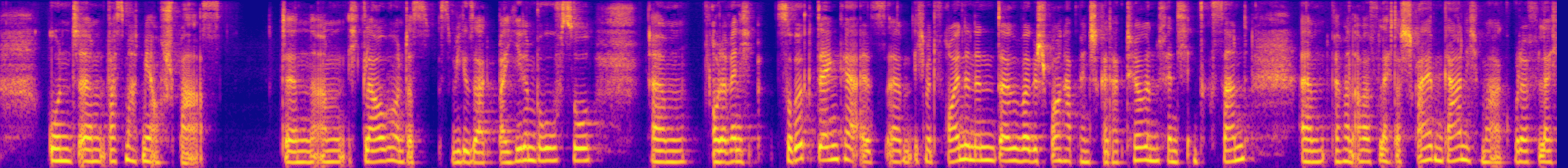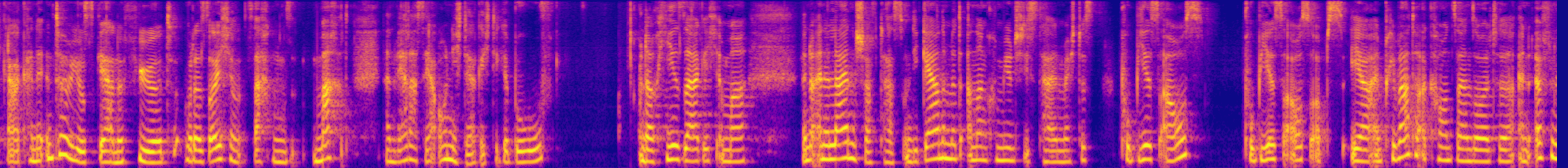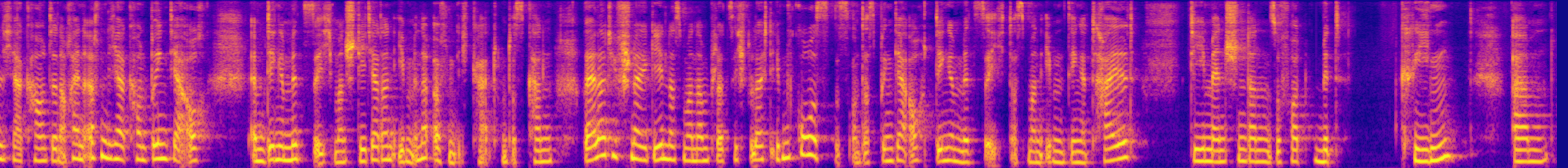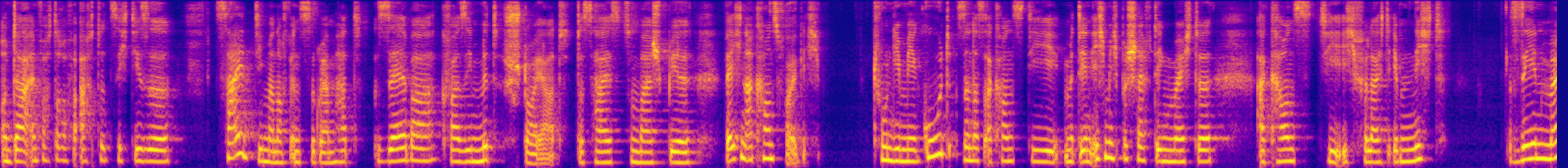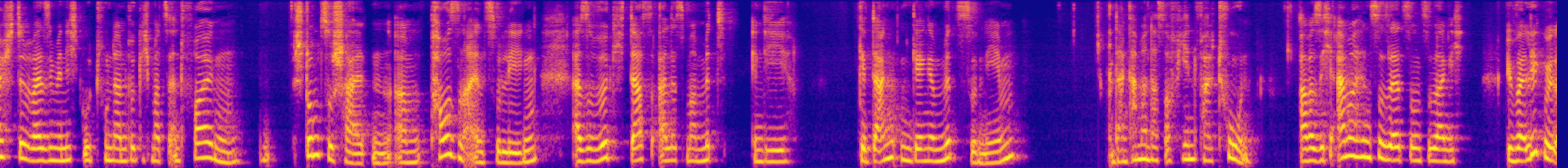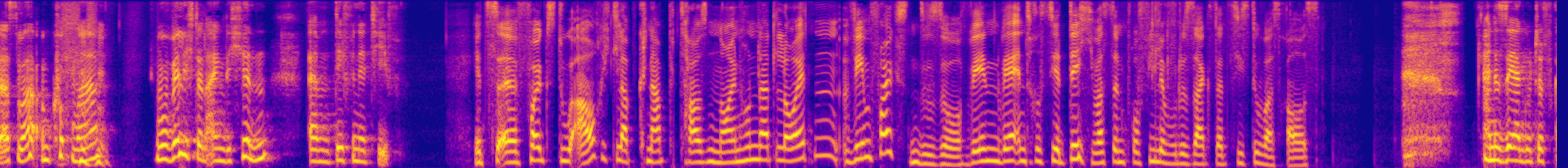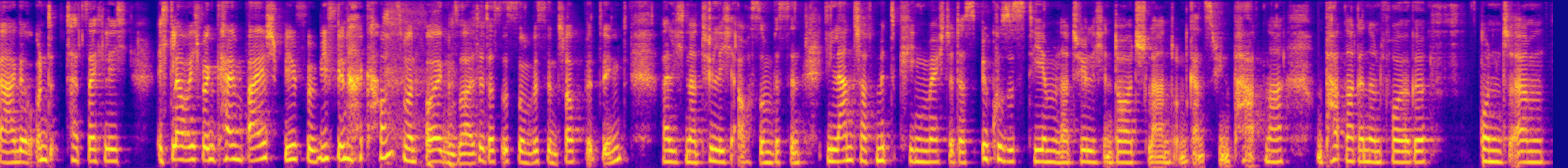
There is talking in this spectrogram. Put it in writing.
und ähm, was macht mir auch Spaß. Denn ähm, ich glaube, und das ist wie gesagt bei jedem Beruf so, ähm, oder wenn ich zurückdenke, als ähm, ich mit Freundinnen darüber gesprochen habe, Mensch, Redakteurin finde ich interessant, ähm, wenn man aber vielleicht das Schreiben gar nicht mag oder vielleicht gar keine Interviews gerne führt oder solche Sachen macht, dann wäre das ja auch nicht der richtige Beruf. Und auch hier sage ich immer, wenn du eine Leidenschaft hast und die gerne mit anderen Communities teilen möchtest, probier es aus. Probiere es aus, ob es eher ein privater Account sein sollte, ein öffentlicher Account, denn auch ein öffentlicher Account bringt ja auch ähm, Dinge mit sich. Man steht ja dann eben in der Öffentlichkeit und das kann relativ schnell gehen, dass man dann plötzlich vielleicht eben groß ist und das bringt ja auch Dinge mit sich, dass man eben Dinge teilt, die Menschen dann sofort mitkriegen ähm, und da einfach darauf achtet, sich diese Zeit, die man auf Instagram hat, selber quasi mitsteuert. Das heißt zum Beispiel, welchen Accounts folge ich? Tun die mir gut? Sind das Accounts, die, mit denen ich mich beschäftigen möchte? Accounts, die ich vielleicht eben nicht sehen möchte, weil sie mir nicht gut tun, dann wirklich mal zu entfolgen, stumm zu schalten, ähm, Pausen einzulegen. Also wirklich das alles mal mit in die Gedankengänge mitzunehmen. Und dann kann man das auf jeden Fall tun. Aber sich einmal hinzusetzen und zu sagen, ich überleg mir das mal und guck mal, wo will ich denn eigentlich hin? Ähm, definitiv. Jetzt äh, folgst du auch, ich glaube, knapp 1900 Leuten. Wem folgst du so? Wen, wer interessiert dich? Was sind Profile, wo du sagst, da ziehst du was raus? Eine sehr gute Frage. Und tatsächlich, ich glaube, ich bin kein Beispiel für wie vielen Accounts man folgen sollte. Das ist so ein bisschen jobbedingt, weil ich natürlich auch so ein bisschen die Landschaft mitkriegen möchte, das Ökosystem natürlich in Deutschland und ganz vielen Partner und Partnerinnen folge und ähm,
